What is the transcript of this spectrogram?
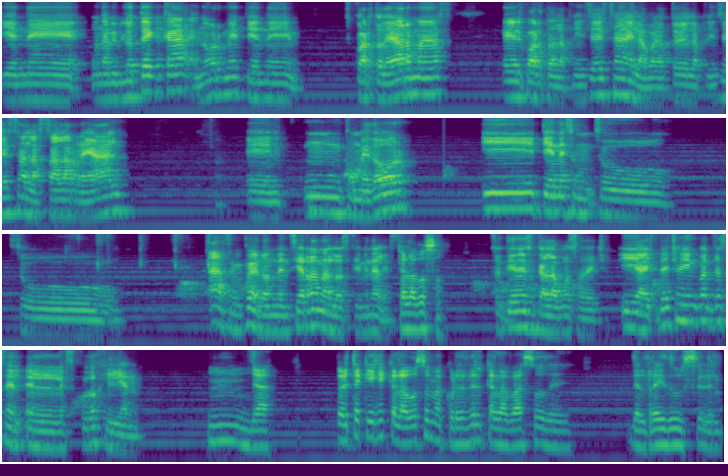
tiene una biblioteca enorme, tiene cuarto de armas, el cuarto de la princesa, el laboratorio de la princesa, la sala real, el, un comedor y tiene su, su, su, Ah, se me fue, donde encierran a los criminales. Calabozo. Tiene su calabozo, de hecho. Y hay, de hecho ahí encuentras el, el escudo giliano. Mm, ya. Ahorita que dije calabozo me acordé del calabazo de, del Rey Dulce, del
